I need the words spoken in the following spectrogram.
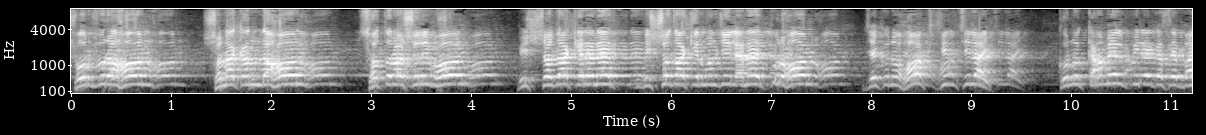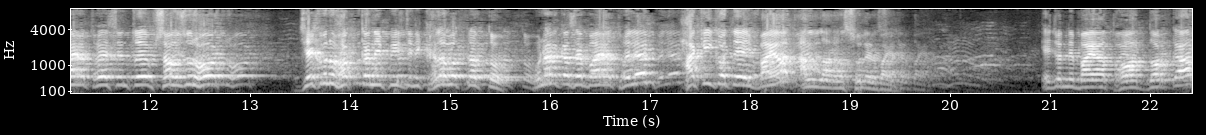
ফুরফুরা হন সোনাকান্দা হন সতরা শরীফ হন বিশ্বদাকের এনায়েত বিশ্বদাকের মঞ্জিল এনায়তপুর হন যে কোনো হক সিলসিলাই কোন কামেল পীরের কাছে বায়াত হয়েছেন তৈব শাহজুর হক, যে কোনো হক্কানি পীর যিনি খেলাবত প্রাপ্ত, ওনার কাছে বায়াত হইলেন, হাকিকতে এই বায়াত আল্লাহ রাসূলের বায়াত। এই জন্য বায়াত হওয়ার দরকার,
